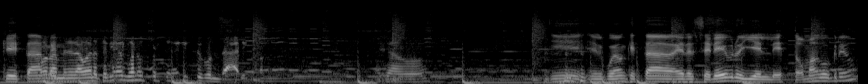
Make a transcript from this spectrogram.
Que estaba... No, también era bueno. Tenía buenos personajes secundarios. Cagó. Y el weón que está era el cerebro y el estómago, creo.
